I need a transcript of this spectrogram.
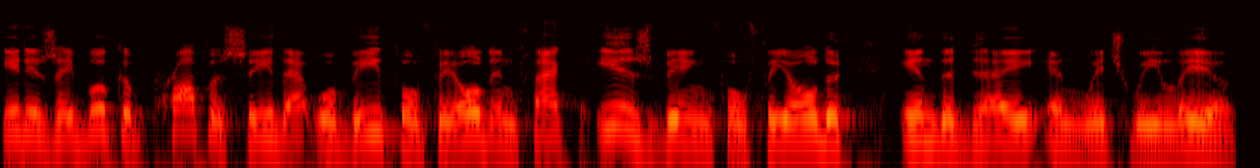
It is a book of prophecy that will be fulfilled, in fact, is being fulfilled in the day in which we live.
